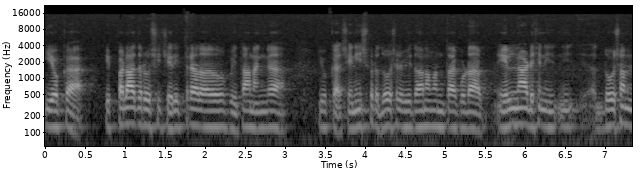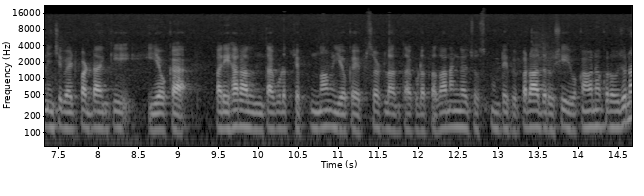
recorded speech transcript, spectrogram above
ఈ యొక్క పిప్పలాద ఋషి చరిత్రలో విధానంగా ఈ యొక్క శనీశ్వర దోష విధానం అంతా కూడా ఏలినాడి శని దోషాల నుంచి బయటపడడానికి ఈ యొక్క పరిహారాలంతా కూడా చెప్తున్నాం. ఈ యొక్క ఎపిసోడ్లో అంతా కూడా ప్రధానంగా చూసుకుంటే పిప్పలాద ఋషి ఒకనొక రోజున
